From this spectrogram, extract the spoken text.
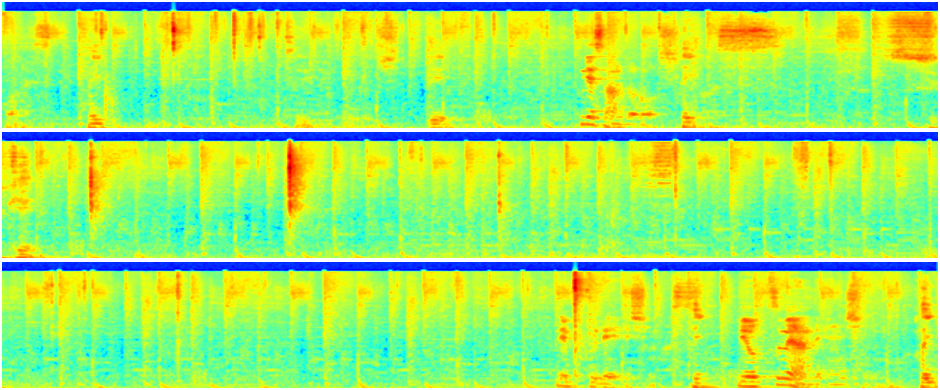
こうです。はい。追放して。で3ドローします、すげえ。でプレイします、はい。で4つ目なんで変身。はい。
